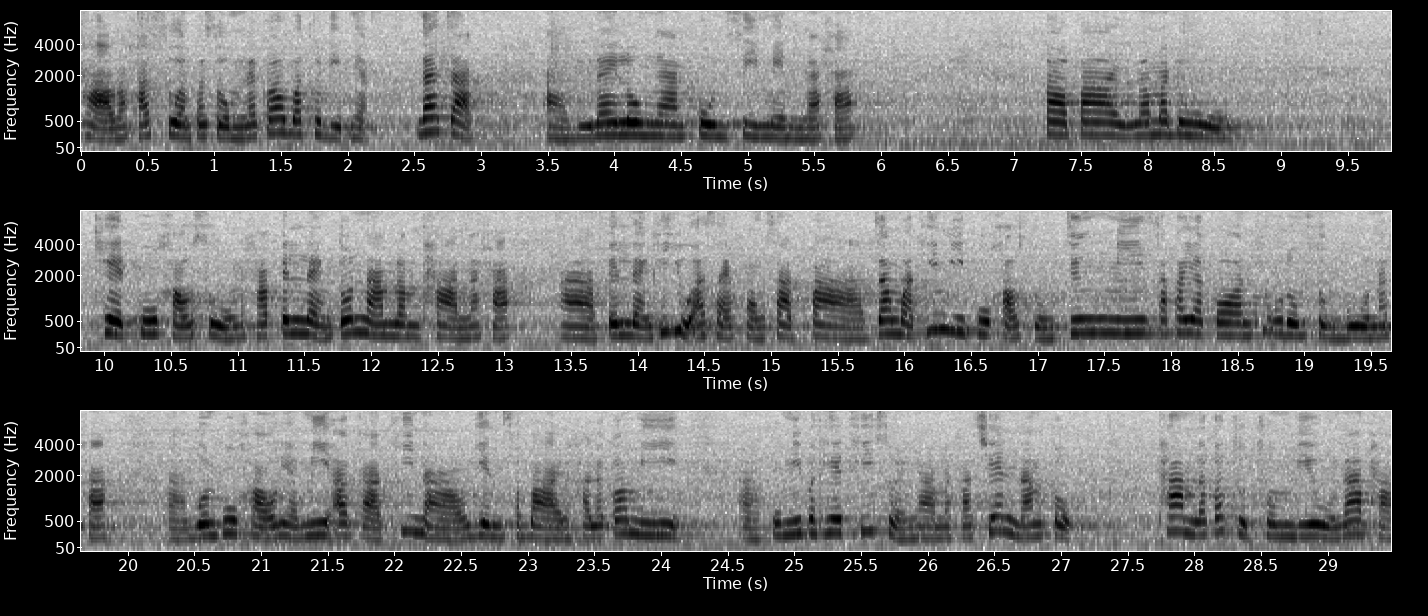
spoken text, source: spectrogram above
ขาวนะคะ ส่วนผสมและก็วัตถุดิบเนี่ยได้จากอาอยู่ในโรงงานปูนซีเมนต์นะคะ ต่อไปเรามาดู เขตภูเขาสูงนะคะ เป็นแหล่งต้นน้ำลำธารนะคะเป็นแหล่งที่อยู่อาศัยของสัตว์ป่า จังหวัดที่มีภูเขาสูงจึงมีทรัพยากรที่อุดมสมบูรณ์นะคะบนภูเขาเนี่ยมีอากาศที่หนาวเย็นสบายนะคะ แล้วก็มี ภูมิประเทศที่สวยงามนะคะ เช่นน้ำตกถ้ำแล้วก็จุดชมวิวหน้าผา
